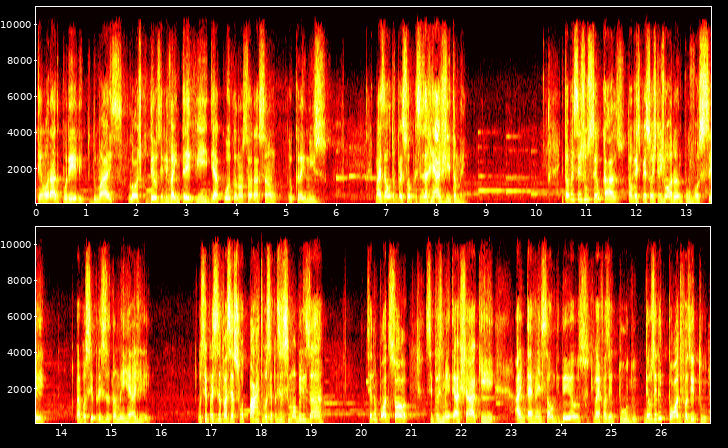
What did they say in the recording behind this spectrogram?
tem orado por ele e tudo mais. Lógico, Deus ele vai intervir de acordo com a nossa oração. Eu creio nisso. Mas a outra pessoa precisa reagir também. E talvez seja o seu caso. Talvez pessoas estejam orando por você. Mas você precisa também reagir. Você precisa fazer a sua parte, você precisa se mobilizar. Você não pode só simplesmente achar que a intervenção de Deus que vai fazer tudo. Deus ele pode fazer tudo.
